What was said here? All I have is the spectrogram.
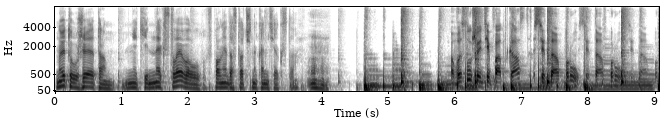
но это уже там некий next level, вполне достаточно контекста. Угу. Вы слушаете подкаст Сетапру. Сетапру. Сетапру.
